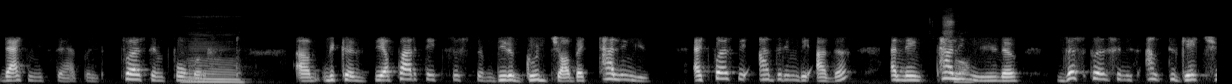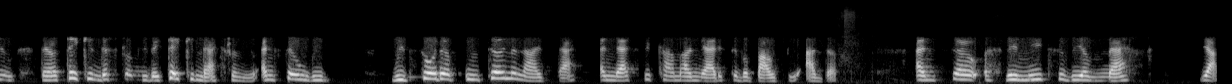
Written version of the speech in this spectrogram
That needs to happen first and foremost, mm. um, because the apartheid system did a good job at telling you at first the othering the other, and then telling sure. you, you know, this person is out to get you. They are taking this from you. They're taking that from you, and so we we've sort of internalized that, and that's become our narrative about the other. And so there needs to be a mass, yeah,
